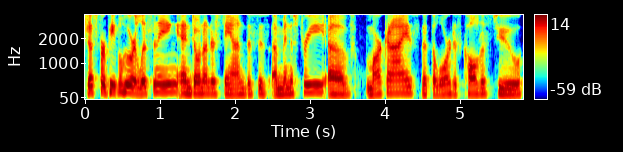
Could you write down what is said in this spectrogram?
Just for people who are listening and don't understand, this is a ministry of Mark and I's that the Lord has called us to.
